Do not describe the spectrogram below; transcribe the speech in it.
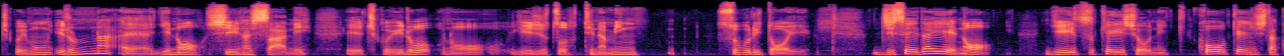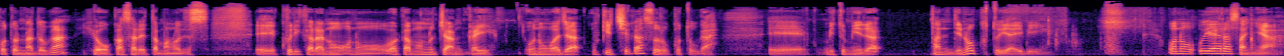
ちくいもんいろんな、えー、技能しなしさに、えー、ちくいるの技術ティナミン優りとい次世代への技術継承に貢献したことなどが評価されたものです。えー、栗からのの若者ちゃんかいおのわじゃ浮き地がすることが、えー、認めら単理のことやいびん。この上原さんや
